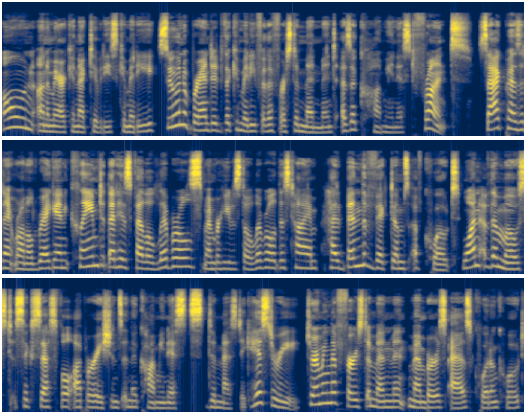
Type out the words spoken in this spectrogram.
own Un American Activities Committee, soon branded the Committee for the First Amendment as a communist front. SAG President Ronald Reagan claimed that his fellow liberals, remember he was still a liberal at this time, had been the victims of, quote, one of the most successful operations in the communists' domestic history, terming the First Amendment members as, quote unquote,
